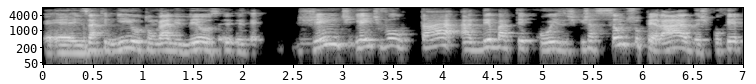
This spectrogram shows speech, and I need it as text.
é, Isaac Newton, Galileu. É, é, gente, e a gente voltar a debater coisas que já são superadas, porque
